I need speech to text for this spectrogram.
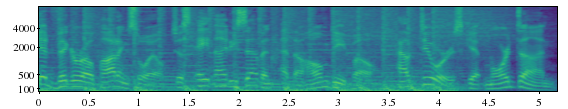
Get Vigoro potting soil, just $8.97 at the Home Depot. How doers get more done.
